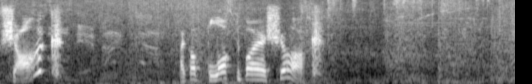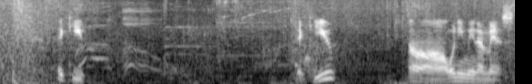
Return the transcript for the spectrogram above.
shark? I got blocked by a shark. Thank you. Thank you. Aw, what do you mean I missed?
